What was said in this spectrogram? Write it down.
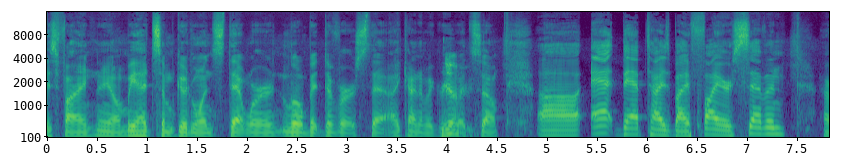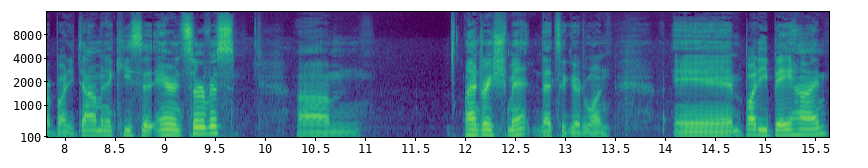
is fine. You know, we had some good ones that were a little bit diverse that I kind of agree Yeah. with. So, uh, at baptized by fire seven, our buddy Dominic, he said Aaron Service, um, Andre Szmyt, that's a good one, and Buddy Boeheim,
